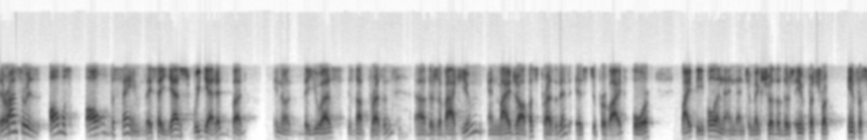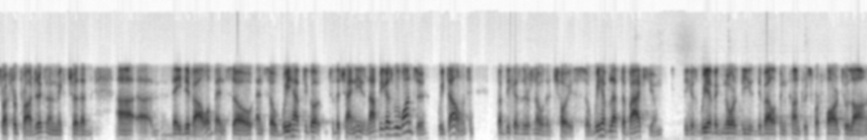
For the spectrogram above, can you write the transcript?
their answer is almost all the same. They say, yes, we get it, but you know, the U.S. is not present. Uh, there's a vacuum, and my job as president is to provide for my people and, and, and to make sure that there's infrastructure infrastructure projects and make sure that uh, uh, they develop. And so and so we have to go to the Chinese not because we want to, we don't, but because there's no other choice. So we have left a vacuum because we have ignored these developing countries for far too long,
